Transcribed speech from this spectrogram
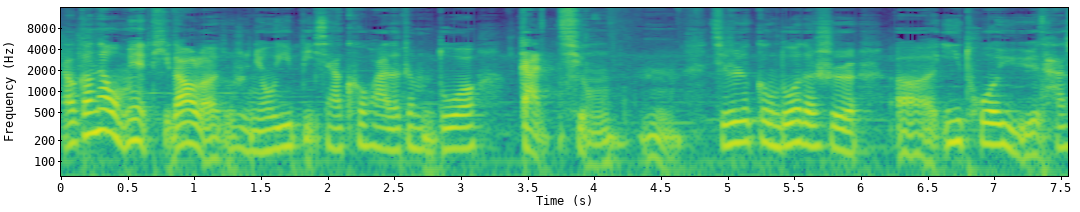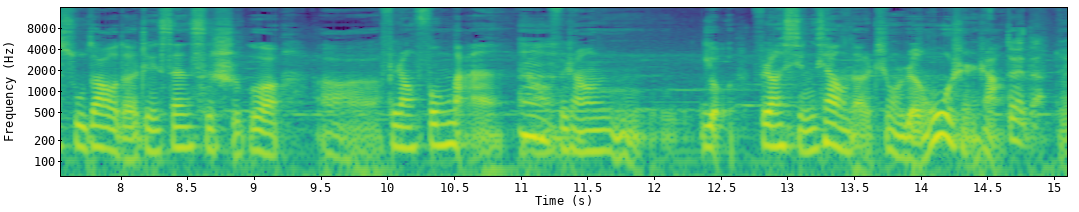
然后刚才我们也提到了，就是牛一笔下刻画的这么多感情，嗯，其实更多的是呃依托于他塑造的这三四十个呃非常丰满，然后非常有非常形象的这种人物身上。对的，对。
